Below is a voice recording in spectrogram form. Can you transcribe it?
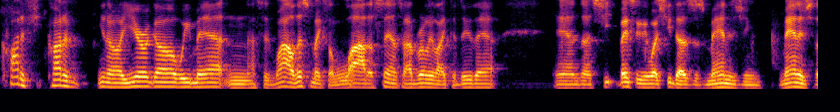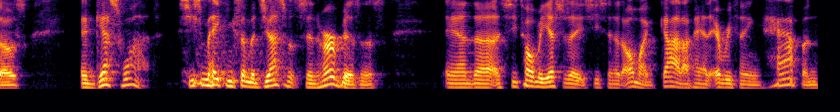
quite a few, quite a you know, a year ago we met, and I said, "Wow, this makes a lot of sense. I'd really like to do that." And uh, she basically what she does is managing manage those. And guess what? She's making some adjustments in her business. And uh, she told me yesterday, she said, Oh my God, I've had everything happen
